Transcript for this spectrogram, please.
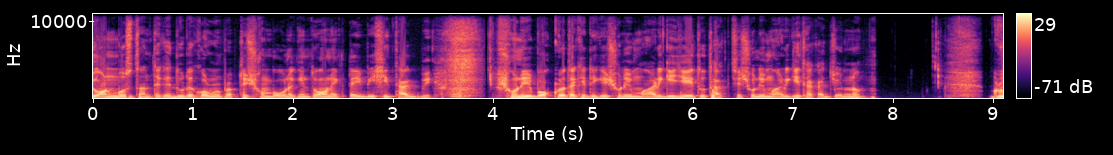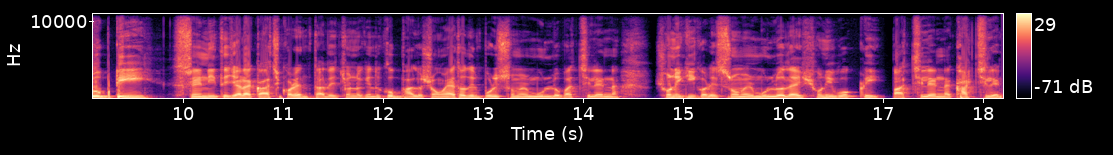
জন্মস্থান থেকে দূরে কর্মপ্রাপ্তির সম্ভাবনা কিন্তু অনেকটাই বেশি থাকবে। শনির বক্রতা কেটে গিয়ে শনি মার্গি যেহেতু থাকছে শনি মার্গি থাকার জন্য গ্রুপ ডি শ্রেণীতে যারা কাজ করেন, তাদের জন্য কিন্তু খুব ভালো সময়। এতদিন পরিশ্রমের মূল্য পাচ্ছিলেন না। শনি কী করে? শ্রমের মূল্য দেয়, শনি বক্রি পাচ্ছিলেন না, খাটছিলেন,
